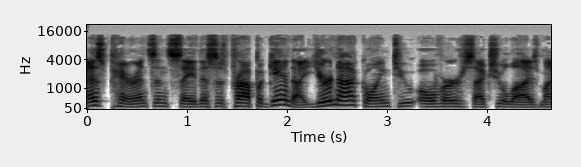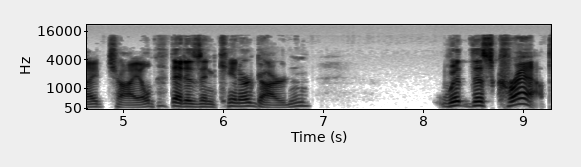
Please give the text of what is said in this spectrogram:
as parents and say this is propaganda you're not going to over sexualize my child that is in kindergarten with this crap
